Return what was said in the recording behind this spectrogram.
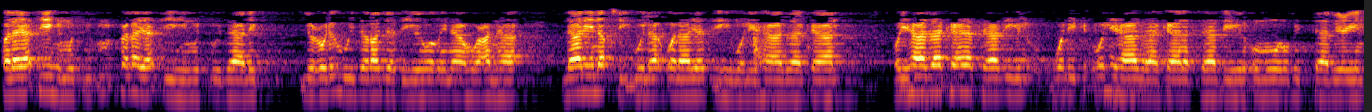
فلا يأتيه مثل فلا يأتيه مثل ذلك. لعلو درجته وغناه عنها لا لنقص ولايته ولهذا كان ولهذا كانت هذه ولهذا كانت هذه الأمور في التابعين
